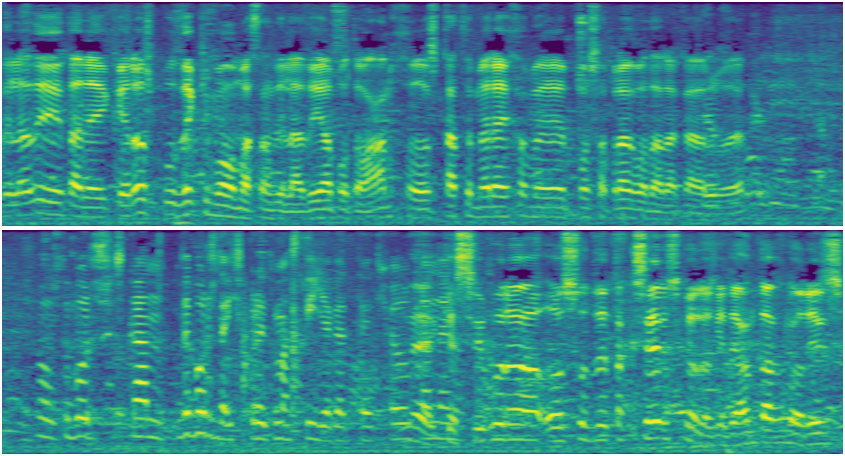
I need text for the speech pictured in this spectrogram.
δηλαδή ήταν καιρός που δεν κοιμόμασταν δηλαδή από το άγχος, κάθε μέρα είχαμε πόσα πράγματα να κάνουμε. Πώς, δεν μπορούσες καν, δεν μπορείς να έχεις προετοιμαστεί για κάτι τέτοιο. Ναι, κανένας. και σίγουρα όσο δεν τα ξέρεις κιόλας. Γιατί αν τα γνωρίζεις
